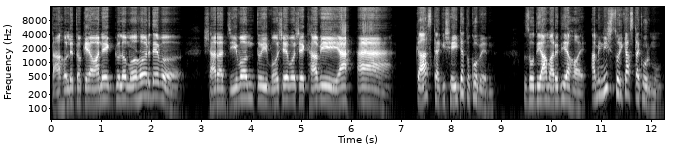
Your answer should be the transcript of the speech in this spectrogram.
তাহলে তোকে অনেকগুলো মোহর দেব। সারা জীবন তুই বসে বসে খাবি আহা। কাজটা কি সেইটা তো কবেন। যদি আমারে দিয়া হয় আমি নিশ্চয়ই কাজটা করমু।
